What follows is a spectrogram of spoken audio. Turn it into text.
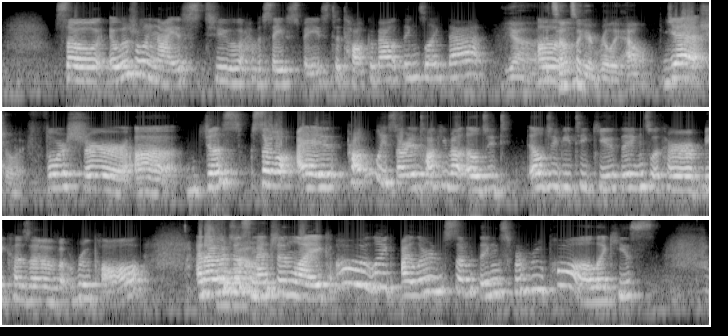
so it was really nice to have a safe space to talk about things like that Yeah, it Um, sounds like it really helped. yeah. Actually. for sure uh, just so i probably started talking about LGBT, lgbtq things with her because of rupaul and i would Oh, just wow. mention like oh like i learned some things from rupaul like he's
